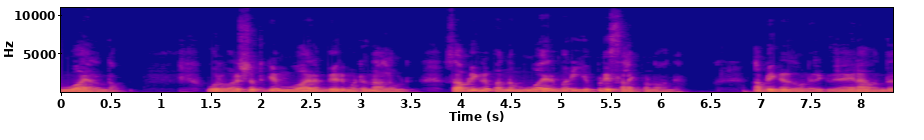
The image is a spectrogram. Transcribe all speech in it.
மூவாயிரம் தான். ஒரு வருஷத்துக்கே மூவாயிரம் பேர் மட்டும்தான் அலவுடு ஸோ அப்படிங்கிறப்ப அந்த மூவாயிரம் பேர் எப்படி செலக்ட் பண்ணுவாங்க? அப்படிங்கிறது ஒன்று இருக்குது. ஏன்னா வந்து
